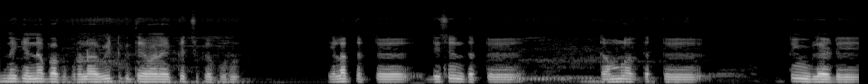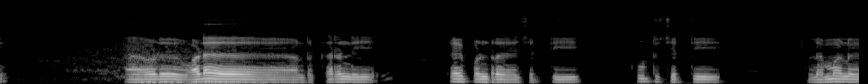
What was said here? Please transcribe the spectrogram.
இன்றைக்கி என்ன பார்க்க போகிறோன்னா வீட்டுக்கு தேவையான எக்கச்சக்க பொருள். இலத்தட்டு டிசைன் தட்டு டம்ளர் தட்டு கட்டிங் பிளேடு அதோட வடை அந்த கரண்டி ஃப்ரை பண்ணுற சட்டி கூட்டு சட்டி லெமனு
